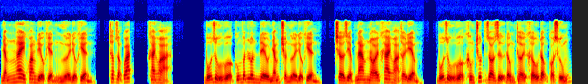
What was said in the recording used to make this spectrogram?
nhắm ngay khoang điều khiển người điều khiển, thấp giọng quát, khai hỏa. Bố rủ hủa cũng vẫn luôn đều nhắm chuẩn người điều khiển, chờ Diệp Nam nói khai hỏa thời điểm, bố rủ hủa không chút do dự đồng thời khấu động có súng.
